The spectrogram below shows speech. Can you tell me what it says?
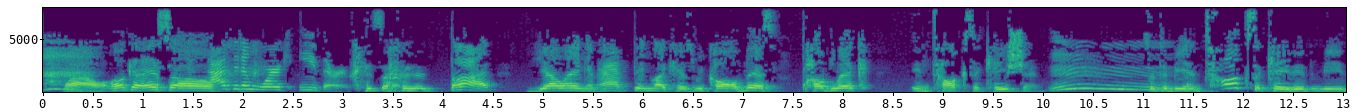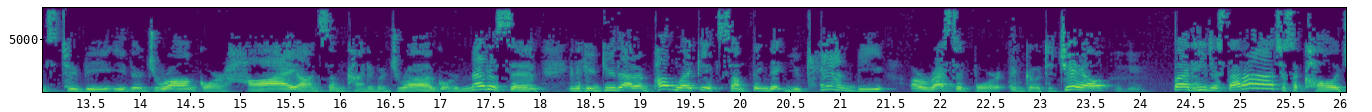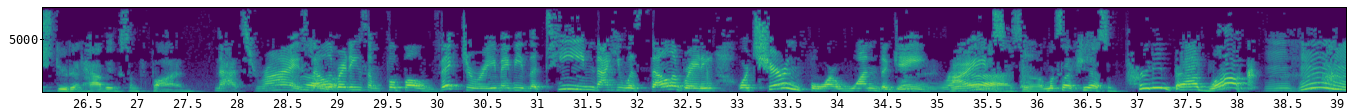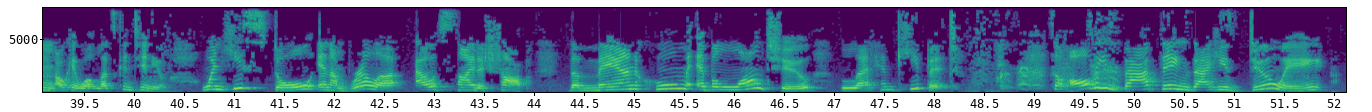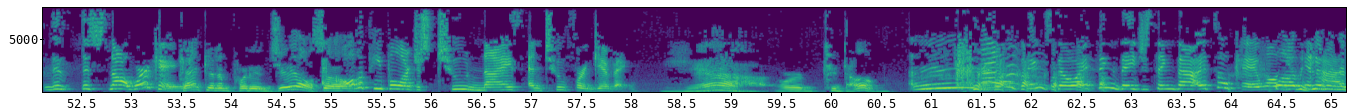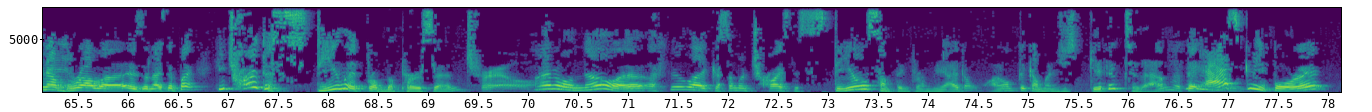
wow. Okay, so. That didn't work either. So, but yelling and acting like, as we call this, public intoxication. Mm. So to be intoxicated means to be either drunk or high on some kind of a drug or medicine. And if you do that in public, it's something that you can be arrested for and go to jail. Mm -hmm. But he just thought, ah, it's just a college student having some fun. That's right. Oh. Celebrating some football victory. Maybe the team that he was celebrating or cheering for won the game, right? Yeah, so it looks like he has some pretty bad luck. Mm hmm Okay, well, let's continue. When he stole an umbrella outside a shop, the man whom it belonged to let him keep it. so all these bad things that he's doing, this, this is not working. Can't get him put in jail. So all the people are just too nice and too forgiving. Yeah, or too dumb. Mm, I don't think so. I think they just think that it's okay. Well, well can giving an it. umbrella is a nice thing, but he tried to steal it from the person. True. I don't know. I, I feel like if someone tries to steal something from me, I don't. I don't think I'm going to just give it to them. If they hmm. ask me for it,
